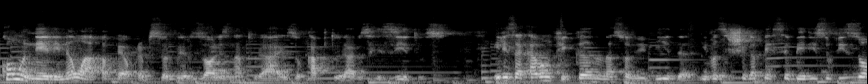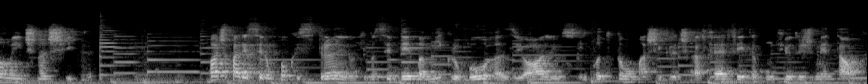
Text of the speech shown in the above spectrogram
Como nele não há papel para absorver os óleos naturais ou capturar os resíduos, eles acabam ficando na sua bebida e você chega a perceber isso visualmente na xícara. Pode parecer um pouco estranho que você beba microborras e óleos enquanto toma uma xícara de café feita com filtro de metal.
